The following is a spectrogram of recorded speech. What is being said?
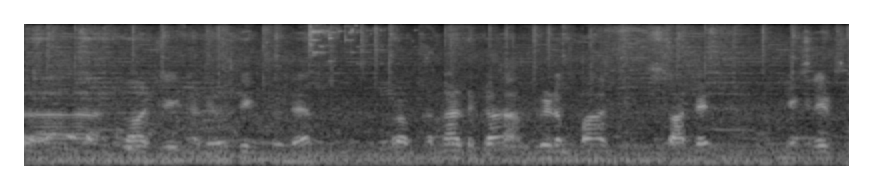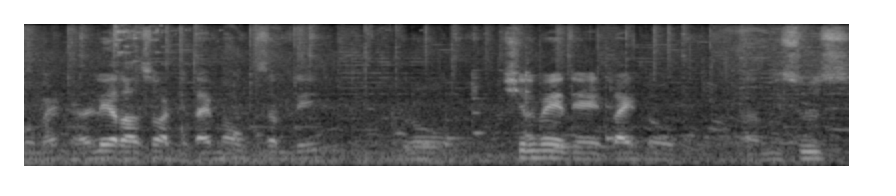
uh, lodging, and everything to there. From Karnataka, Freedom Park started. Excellent movement. Earlier also at the time of assembly, through Shilme, they tried to uh, misuse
